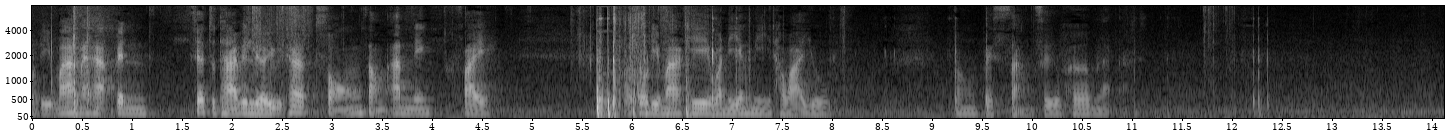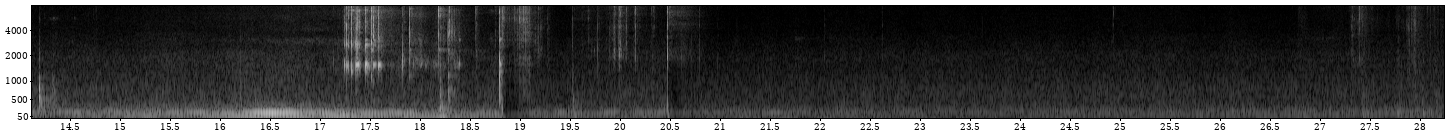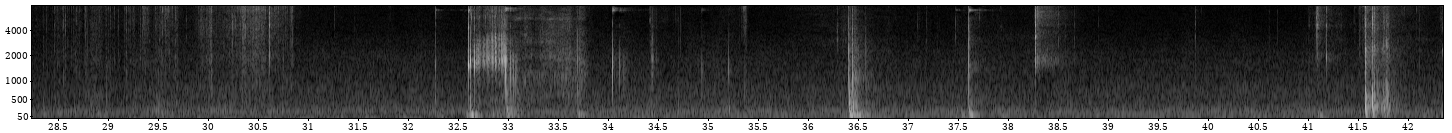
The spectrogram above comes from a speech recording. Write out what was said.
คดีมากนะฮะ เป็นเซตสุดท้ายไปเหลืออยู่แค่สองสามอันเอง ไฟขอโชคดีมากที่วันนี้ยังมีถวายอยู่ ต้องไปสั่งซื้อเพิ่มแล้ว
